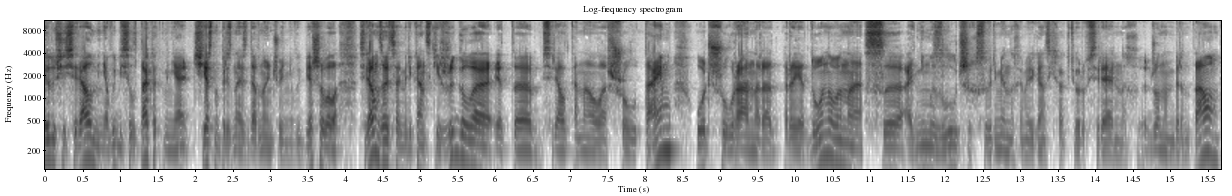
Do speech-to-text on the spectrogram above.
Следующий сериал меня выбесил так, как меня, честно признаюсь, давно ничего не выбешивало. Сериал называется «Американский жиголо». Это сериал канала Showtime от шоураннера Рэя Донована с одним из лучших современных американских актеров сериальных Джоном Бернталом.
